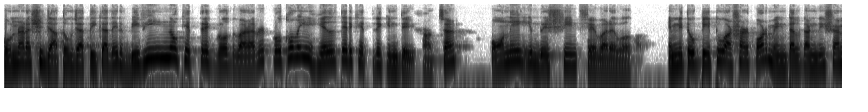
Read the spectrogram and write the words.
কন্যা রাশি জাতক জাতিকাদের বিভিন্ন ক্ষেত্রে গ্রোথ বাড়াবে, প্রথমেই হেলথের ক্ষেত্রে কিন্তু এই সঞ্চার অনেক বেশি ফেভারেবল হবে। এমনিতেও কেতু আসার পর মেন্টাল কন্ডিশন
